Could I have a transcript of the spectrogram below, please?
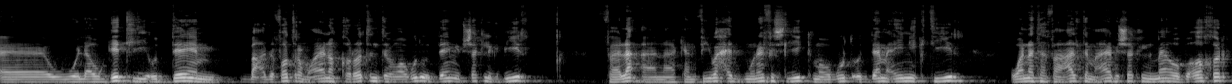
أه ولو جيت لي قدام بعد فترة معينة قررت انت موجود قدامي بشكل كبير فلا أنا كان في واحد منافس ليك موجود قدام عيني كتير وأنا تفاعلت معاه بشكل ما أو بآخر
